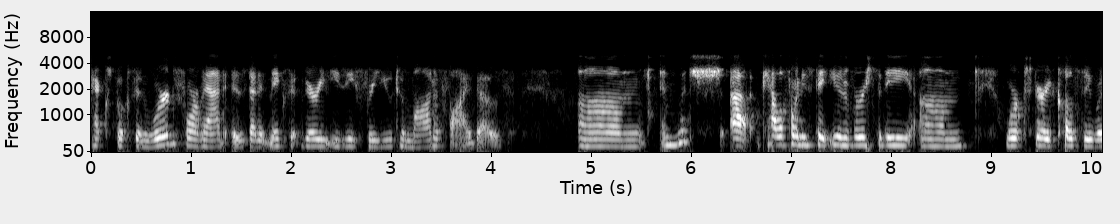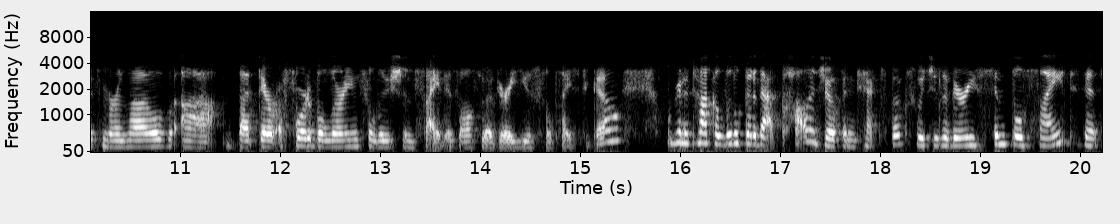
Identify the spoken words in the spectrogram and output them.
textbooks in Word format is that it makes it very easy for you to modify those um, and which uh, California State University um, works very closely with Merlot, uh, but their Affordable Learning Solutions site is also a very useful place to go. We're going to talk a little bit about College Open Textbooks, which is a very simple site that's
